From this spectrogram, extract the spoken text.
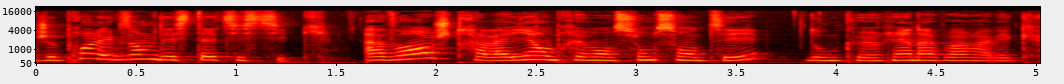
Je prends l'exemple des statistiques. Avant, je travaillais en prévention santé, donc euh, rien à voir avec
